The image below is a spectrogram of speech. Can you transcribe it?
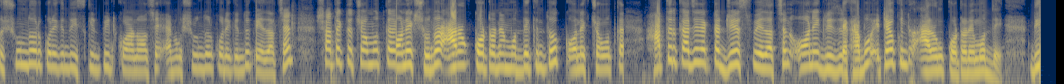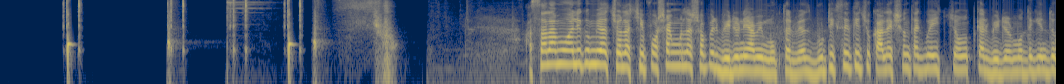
তো সুন্দর করে কিন্তু স্ক্রিন প্রিন্ট করানো আছে এবং সুন্দর করে কিন্তু পেয়ে যাচ্ছেন। সাথে একটা চমৎকার, অনেক সুন্দর আরং কটনের মধ্যে কিন্তু অনেক চমৎকার হাতের কাজের একটা ড্রেস পেয়ে যাচ্ছেন, অনেক রিজ দেখাবো। এটাও কিন্তু আরং কটনের মধ্যে। আসসালামু আলাইকুম বিয়াজ চলে আসছি পোশাক মেলা শপের ভিডিও নিয়ে। আমি মুক্তার বিয়াজ বুটিক্সের কিছু কালেকশন থাকবে। এই চমৎকার ভিডিওর মধ্যে কিন্তু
